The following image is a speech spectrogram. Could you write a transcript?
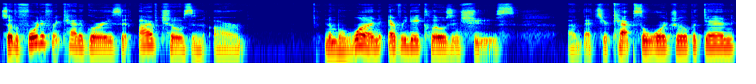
So, the four different categories that I've chosen are number one, everyday clothes and shoes. Um, that's your capsule wardrobe again.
